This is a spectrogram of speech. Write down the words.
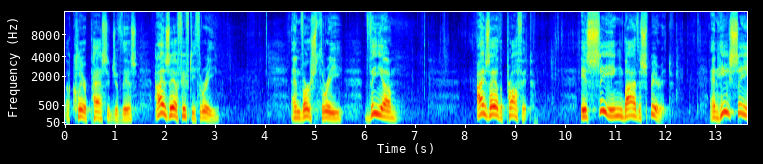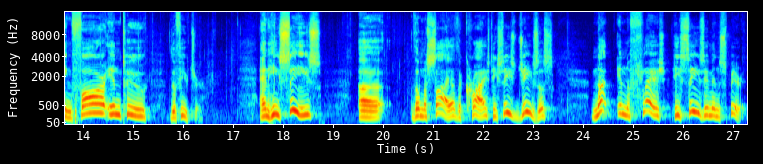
a clear passage of this. Isaiah 53 and verse 3, the um, Isaiah the prophet is seeing by the Spirit and he's seeing far into the future. And he sees uh, the Messiah, the Christ, he sees Jesus not in the flesh, he sees him in spirit.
